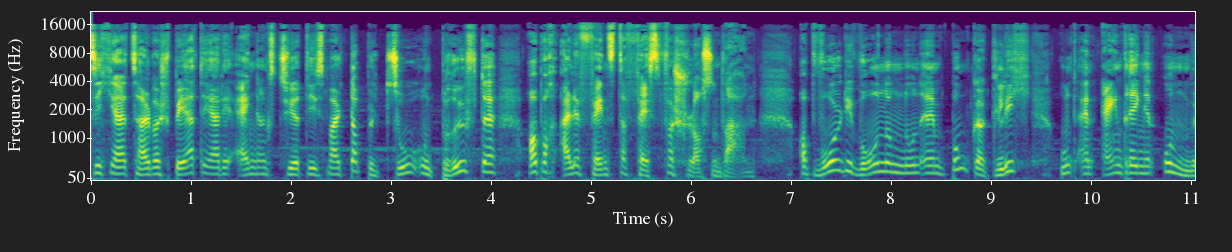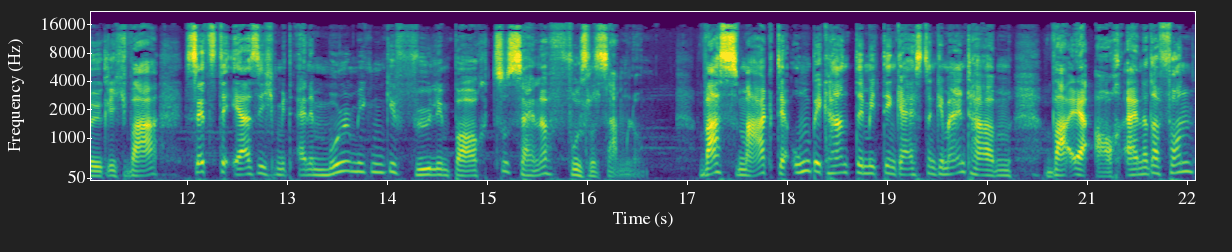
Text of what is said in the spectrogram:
Sicherheitshalber sperrte er die Eingangstür diesmal doppelt zu und prüfte, ob auch alle Fenster fest verschlossen waren. Obwohl die Wohnung nun einem Bunker glich und ein Eindringen unmöglich war, setzte er sich mit einem mulmigen Gefühl im Bauch zu seiner Fusselsammlung. Was mag der Unbekannte mit den Geistern gemeint haben? War er auch einer davon?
